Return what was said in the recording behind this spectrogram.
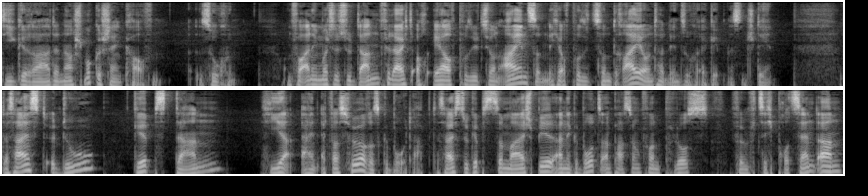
die gerade nach Schmuckgeschenk kaufen suchen. Und vor allen Dingen möchtest du dann vielleicht auch eher auf Position 1 und nicht auf Position 3 unter den Suchergebnissen stehen. Das heißt, du gibst dann hier ein etwas höheres Gebot ab. Das heißt, du gibst zum Beispiel eine Gebotsanpassung von plus 50 Prozent an.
